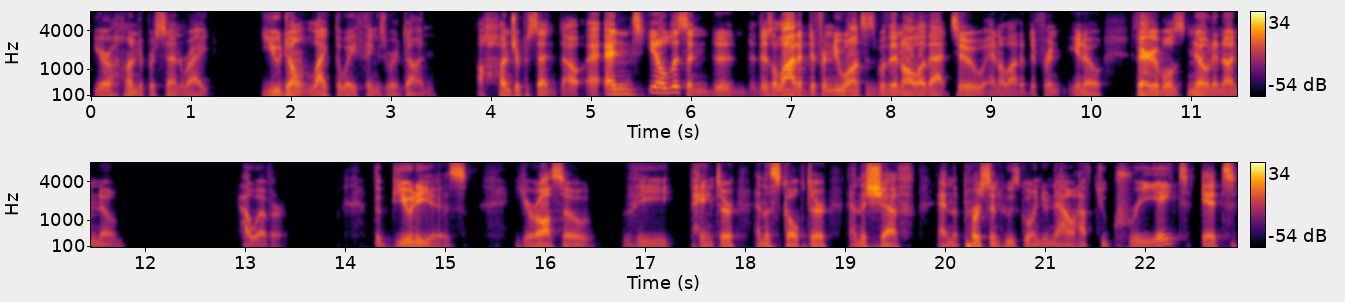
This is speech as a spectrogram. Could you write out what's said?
You're 100% right. You don't like the way things were done hundred percent. Oh, and you know, listen, there's a lot of different nuances within all of that too, and a lot of different you know variables known and unknown. However, the beauty is you're also the painter and the sculptor and the chef and the person who's going to now have to create it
